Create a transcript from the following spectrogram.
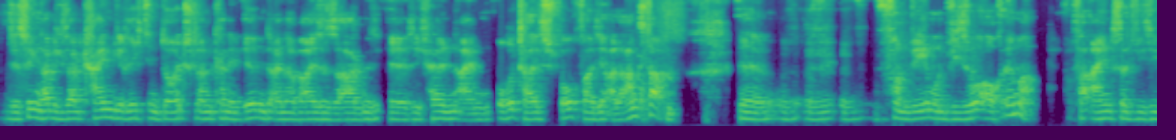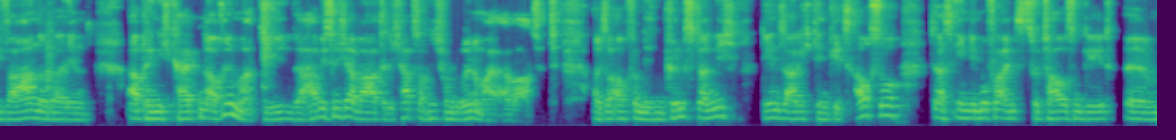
deswegen habe ich gesagt, kein Gericht in Deutschland kann in irgendeiner Weise sagen, äh, sie fällen einen Urteilsspruch, weil sie alle Angst haben. Äh, von wem und wieso auch immer vereinzelt, wie sie waren oder in Abhängigkeiten auch immer. Die, da habe ich es nicht erwartet. Ich habe es auch nicht von Grönemeyer erwartet. Also auch von diesen Künstlern nicht. Denen sage ich, denen geht es auch so, dass ihnen die Muffe 1 zu 1000 geht, ähm,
